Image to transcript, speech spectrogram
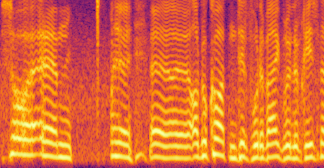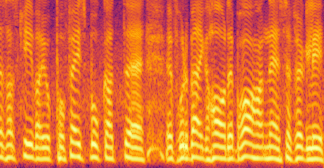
Så Eh, eh, advokaten til Frode Berg, Brynulf Risnes, han skriver jo på Facebook at eh, Frode Berg har det bra. Han er selvfølgelig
